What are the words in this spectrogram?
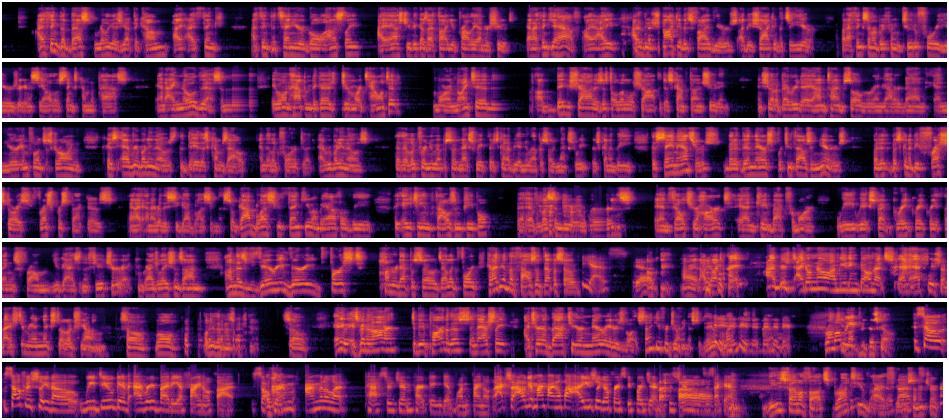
I think the best really is yet to come. I, I think I think the 10 year goal, honestly, I asked you because I thought you'd probably undershoot. And I think you have. I I, I would be shocked if it's five years. I'd be shocked if it's a year. But I think somewhere between two to four years, you're going to see all those things come to pass. And I know this, and it won't happen because you're more talented, more anointed. A big shot is just a little shot that just got done shooting and showed up every day on time sober and got her done. And your influence is growing because everybody knows the day this comes out and they look forward to it. Everybody knows that they look for a new episode next week. There's going to be a new episode next week. There's going to be the same answers that have been there for 2,000 years but, it, but it's going to be fresh stories, fresh perspectives, and I and I really see God blessing this. So God bless you. Thank you on behalf of the the eighteen thousand people that have listened to your words and felt your heart and came back for more. We we expect great, great, great things from you guys in the future. Uh, congratulations on on this very, very first hundred episodes. I look forward. Can I be in the thousandth episode? Yes. Yeah. Okay. All right. I'll be like, hey, I'm just, I don't know. I'm eating donuts, and Ashley's so nice to me, and Nick still looks young. So we'll we'll do the best. So anyway, it's been an honor to be a part of this. And Ashley, I turn it back to your narrator's voice. Thank you for joining us today. Brought well, to you we, by the disco. So selfishly, though, we do give everybody a final thought. So okay. I'm I'm gonna let Pastor Jim Parkin give one final. Actually, I'll give my final thought. I usually go first before Jim because Jim needs a second. These final thoughts brought to you by Freedom Center Church.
